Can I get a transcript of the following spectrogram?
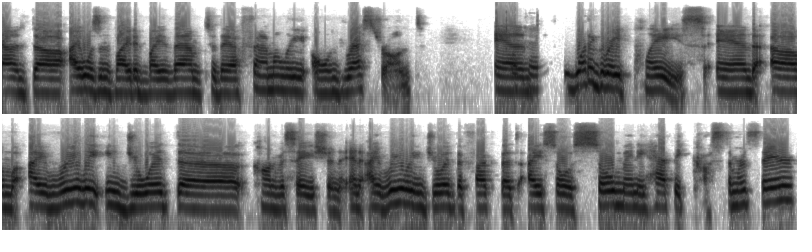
And I was invited by them to their family owned restaurant. And okay what a great place and um, i really enjoyed the conversation and i really enjoyed the fact that i saw so many happy customers there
